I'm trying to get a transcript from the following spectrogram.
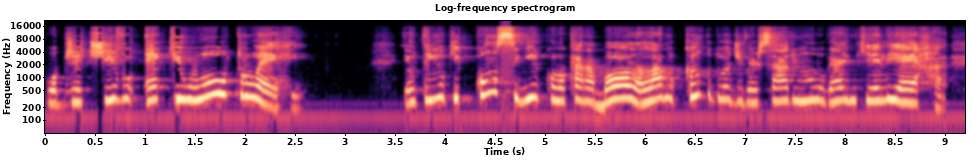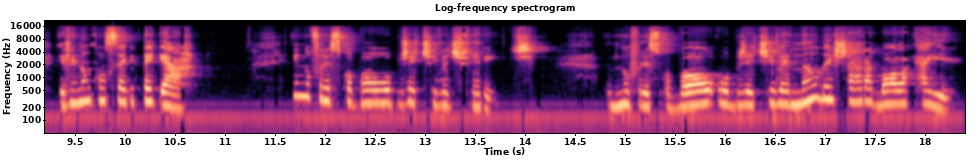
o objetivo é que o outro erre. Eu tenho que conseguir colocar a bola lá no campo do adversário em um lugar em que ele erra, ele não consegue pegar. E no frescobol o objetivo é diferente. No frescobol o objetivo é não deixar a bola cair.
